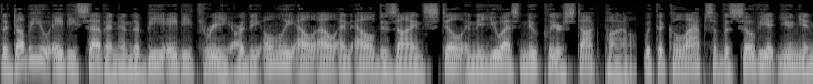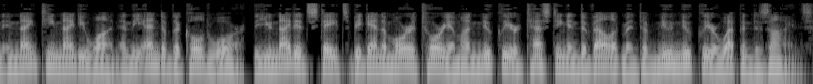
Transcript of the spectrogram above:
the W-87 and the B-83 are the only LLNL designs still in the U.S. nuclear stockpile. With the collapse of the Soviet Union in 1991 and the end of the Cold War, the United States began a moratorium on nuclear testing and development of new nuclear weapon designs.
